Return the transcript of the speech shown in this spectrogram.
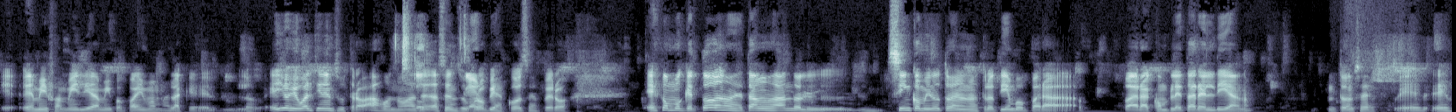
eh, es mi familia, mi papá y mi mamá, la que. lo- ellos igual tienen sus trabajos, ¿no? Hacen, hacen sus claro. propias cosas, pero es como que todos nos estamos dando el- cinco minutos de nuestro tiempo para, para completar el día, ¿no? Entonces, es, es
